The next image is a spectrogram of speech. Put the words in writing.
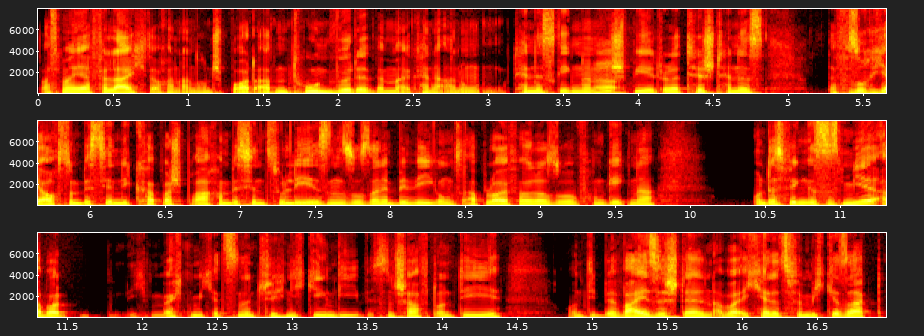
was man ja vielleicht auch in anderen Sportarten tun würde, wenn man, keine Ahnung, Tennis gegeneinander ja. spielt oder Tischtennis. Da versuche ich auch so ein bisschen die Körpersprache ein bisschen zu lesen, so seine Bewegungsabläufe oder so vom Gegner. Und deswegen ist es mir, aber ich möchte mich jetzt natürlich nicht gegen die Wissenschaft und die, und die Beweise stellen, aber ich hätte jetzt für mich gesagt,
